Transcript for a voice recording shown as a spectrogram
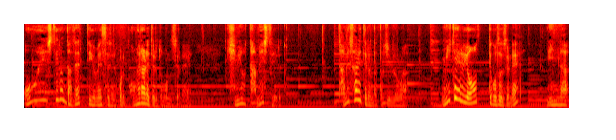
応援してるんだぜっていうメッセージがこれ込められてると思うんですよね。君を試していると。試されてるんだと自分は。見てるよってことですよね。みんな。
